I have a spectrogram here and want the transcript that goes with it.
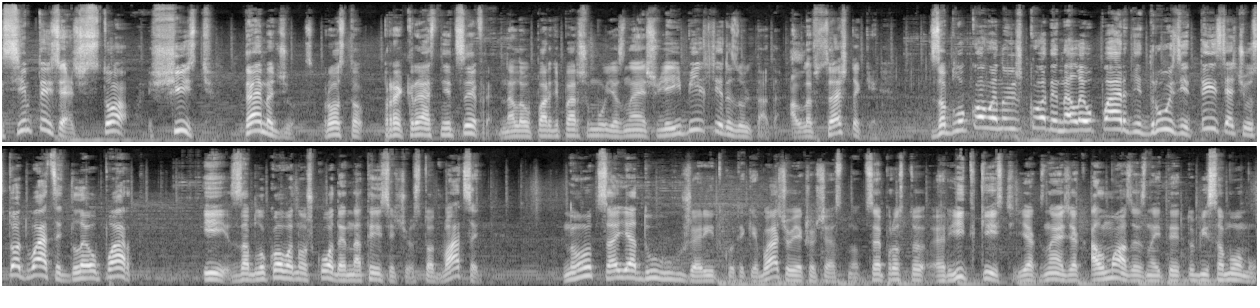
7106 демеджу. Це просто прекрасні цифри. На леопарді першому я знаю, що є і більші результати, але все ж таки. Заблокованої шкоди на леопарді, друзі, 1120 леопард. І заблоковано шкоди на 1120 Ну, це я дуже рідко таке бачу, якщо чесно. Це просто рідкість, як знаєш, як алмази знайти тобі самому.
